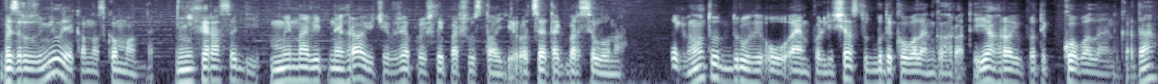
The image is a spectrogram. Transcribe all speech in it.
Ви зрозуміли, яка в нас команда? Ніхера собі. Ми навіть не граючи вже пройшли першу стадію. Оце так Барселона. Ну тут другий. О, Емполі. Зараз тут буде Коваленко грати. Я граю проти Коваленка, да?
